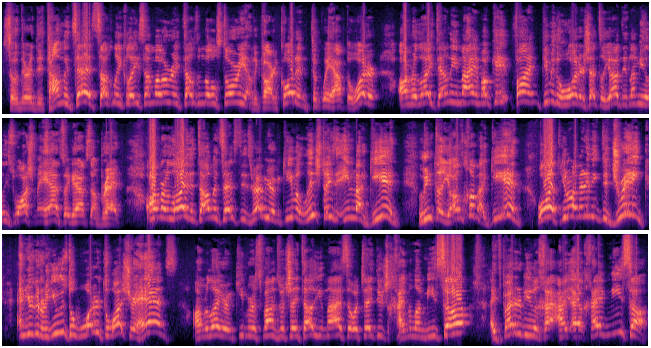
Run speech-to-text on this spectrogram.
So there, the Talmud says, Sachli Klei Samor, tells him the whole story, how the guard caught him, took away half the water. Amrla, tell me, okay, fine, give me the water, Shetel Yadi, let me at least wash my hands so I can have some bread. Amrla, the Talmud says to his Rabbi Rabbi Kiva, Lish what? You don't have anything to drink, and you're going to use the water to wash your hands. Amrullah, Kiva responds, what should I tell you, Masa? What should I do? It's better to be Chayiv Misa.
